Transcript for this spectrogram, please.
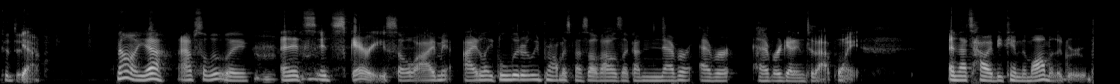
Continue. Yeah. No, yeah, absolutely. And it's it's scary. So I I like literally promised myself I was like I'm never ever ever getting to that point. And that's how I became the mom of the group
